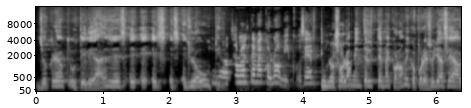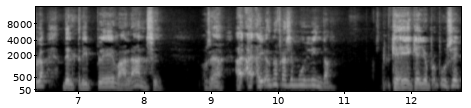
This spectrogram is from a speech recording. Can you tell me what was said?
Yo creo que utilidades es, lo útil. No solo el tema económico, ¿cierto? Y no solamente el tema económico, por eso ya se habla del triple balance. O sea, hay, una frase muy linda que, que yo propuse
